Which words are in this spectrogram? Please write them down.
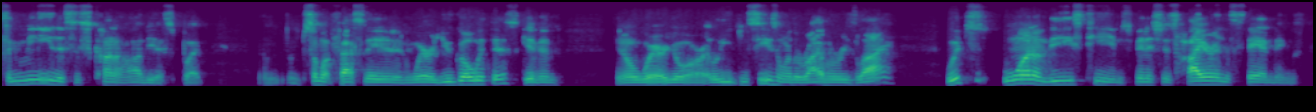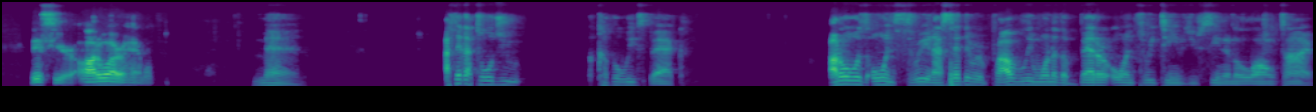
to me, this is kind of obvious, but I'm somewhat fascinated in where you go with this, given you know where your allegiances and where the rivalries lie. Which one of these teams finishes higher in the standings this year, Ottawa or Hamilton? Man, I think I told you a couple weeks back. Ottawa was 0 3, and I said they were probably one of the better 0 3 teams you've seen in a long time.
